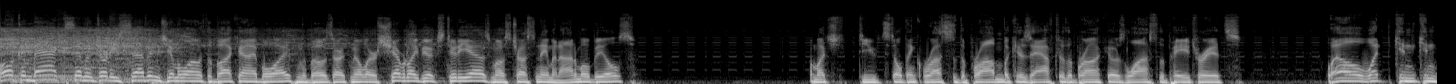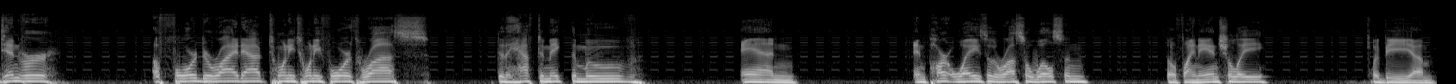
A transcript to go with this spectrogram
Welcome back, 737. Jim along with the Buckeye Boy from the Bozarth Miller Chevrolet Buick Studios, most trusted name in automobiles. How much do you still think Russ is the problem? Because after the Broncos lost to the Patriots, well, what can can Denver afford to ride out 2024 with Russ? Do they have to make the move and and part ways with Russell Wilson? Though financially would be um,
